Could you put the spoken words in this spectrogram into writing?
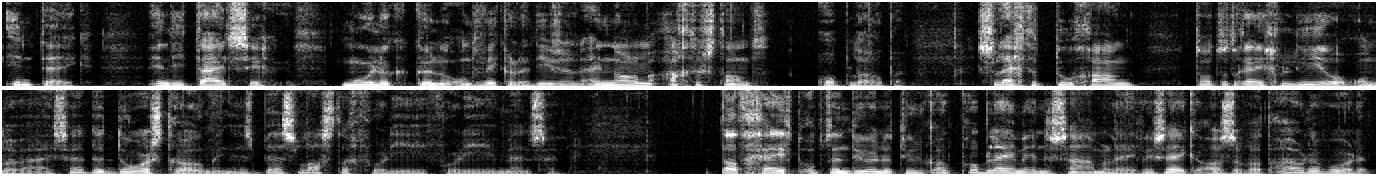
intake. In die tijd zich moeilijk kunnen ontwikkelen. Die een enorme achterstand oplopen. Slechte toegang tot het reguliere onderwijs. Hè. De doorstroming is best lastig voor die, voor die mensen. Dat geeft op den duur natuurlijk ook problemen in de samenleving. Zeker als ze wat ouder worden.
